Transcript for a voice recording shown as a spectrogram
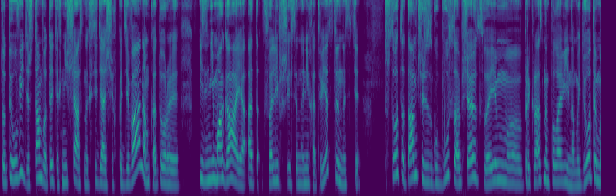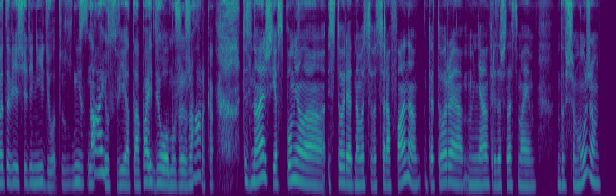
то ты увидишь там вот этих несчастных, сидящих по диванам, которые, изнемогая от свалившейся на них ответственности, что-то там через губу сообщают своим э, прекрасным половинам. Идет им эта вещь или не идет. Не знаю, Света, пойдем уже, жарко. Ты знаешь, я вспомнила историю одного своего сарафана, которая у меня произошла с моим бывшим мужем.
